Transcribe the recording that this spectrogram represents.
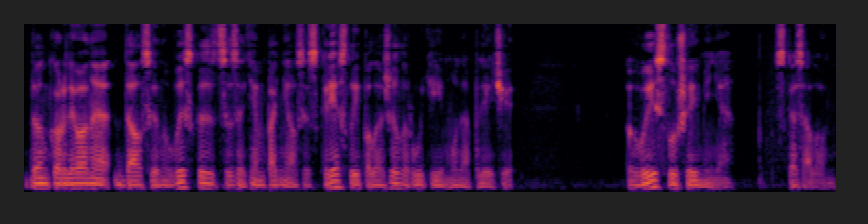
Дон Корлеоне дал сыну высказаться, затем поднялся с кресла и положил руки ему на плечи. «Выслушай меня», — сказал он.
